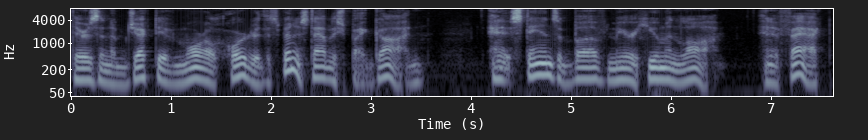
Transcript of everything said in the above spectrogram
there's an objective moral order that's been established by God and it stands above mere human law. And in fact,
